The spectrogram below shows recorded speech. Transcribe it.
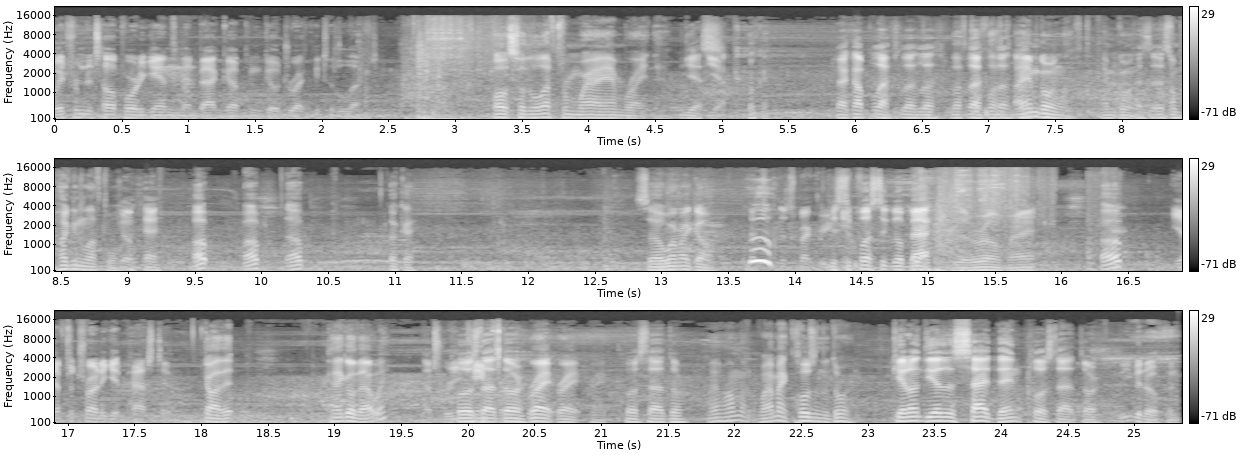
Wait for him to teleport again, and then back up and go directly to the left. Oh, so the left from where I am right now. Yes. Yeah. Okay. Back up left, left, left, Left, left, left. I am going left. I'm going left. That's- that's- I'm hugging the left wall. Okay. Up, up, up. Okay. So where am I going? That's back where you You're came supposed to go back into the room, right? Up. from. You have to try to get past him. Got it. Can I go that way? That's where Close you came that from. door. Right, right, right. Close that door. Why, why am I, why am I closing the door? Get on the other side, then close that door. Leave it open.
